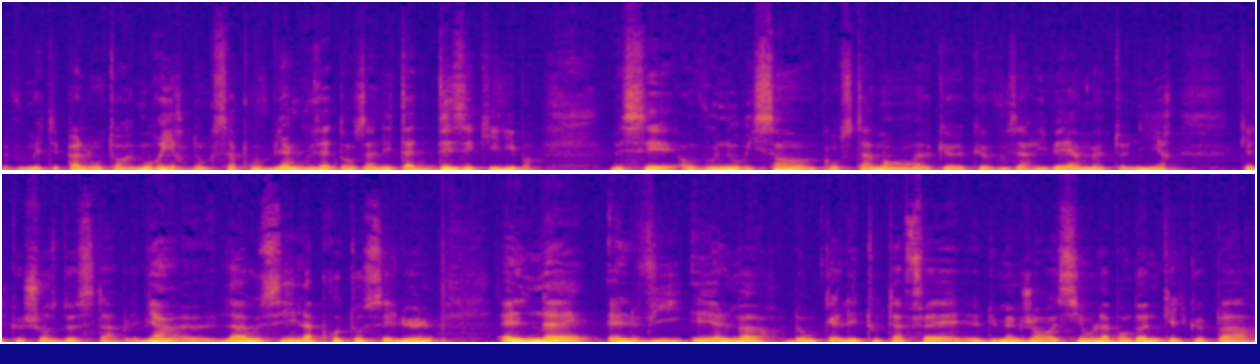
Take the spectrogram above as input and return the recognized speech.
vous ne mettez pas longtemps à mourir. Donc ça prouve bien que vous êtes dans un état de déséquilibre. mais c'est en vous nourrissant constamment que, que, vous arrivez à maintenir quelque chose de stable. Eh bien, là aussi, la protocellule, elle naît, elle vit et elle meurt. Donc elle est tout à fait du même genre. Et si on l'abandonne quelque part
